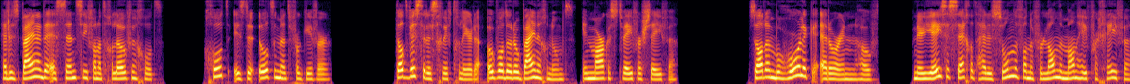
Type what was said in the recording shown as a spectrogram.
Het is bijna de essentie van het geloof in God. God is de ultimate forgiver. Dat wisten de schriftgeleerden, ook wel de Robijnen genoemd, in Marcus 2, vers 7. Ze hadden een behoorlijke error in hun hoofd, wanneer Jezus zegt dat hij de zonde van de verlamde man heeft vergeven.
